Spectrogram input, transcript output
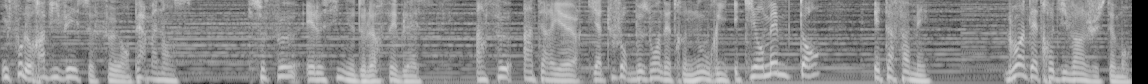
il faut le raviver, ce feu, en permanence. Ce feu est le signe de leur faiblesse, un feu intérieur qui a toujours besoin d'être nourri et qui en même temps est affamé. Loin d'être divin, justement.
